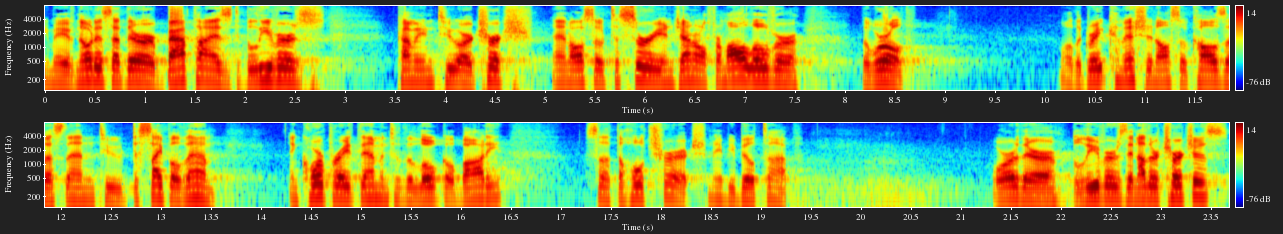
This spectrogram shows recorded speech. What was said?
You may have noticed that there are baptized believers coming to our church and also to Surrey in general from all over the world. Well, the Great Commission also calls us then to disciple them, incorporate them into the local body so that the whole church may be built up. Or there are believers in other churches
